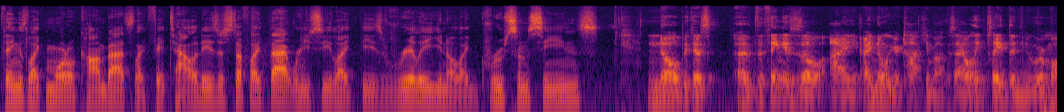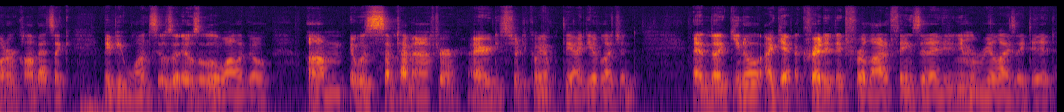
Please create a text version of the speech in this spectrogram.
things like Mortal Kombat's like fatalities or stuff like that, where you see like these really you know like gruesome scenes? No, because uh, the thing is though, I, I know what you're talking about because I only played the newer Mortal Kombat's like maybe once. It was it was a little while ago. Um, it was sometime after I already started coming up with the idea of Legend, and like you know, I get accredited for a lot of things that I didn't even realize I did.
